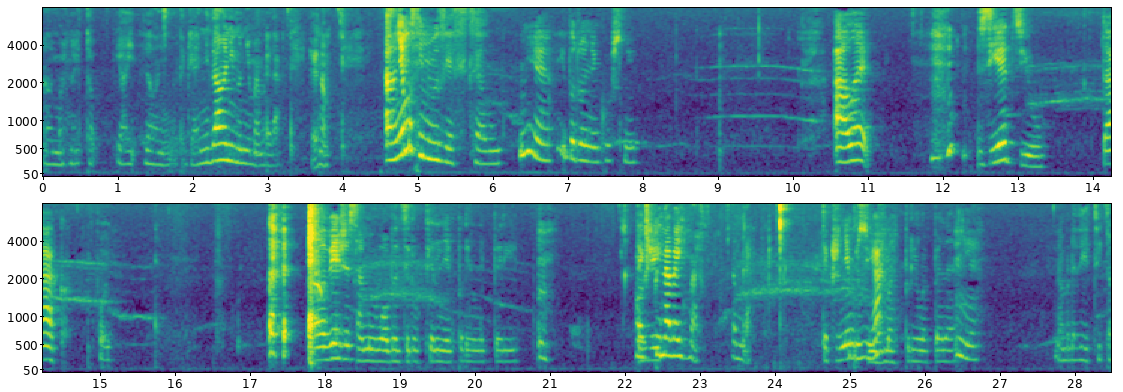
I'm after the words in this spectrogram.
Ale možno je to aj zeleninu, takže ani zeleninu nemám rada. No. Ale nemusím ju zjesť celú. Nie, iba do nekusný. Ale zjedz ju. Tak. Ale vieš, že sa mi vôbec ruky neprilepili. Od Takže- špinavé ich máš. Dobre. Takže nemusím Ja? ich mať prilepené. Nie. Dobre, zjedz si to,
